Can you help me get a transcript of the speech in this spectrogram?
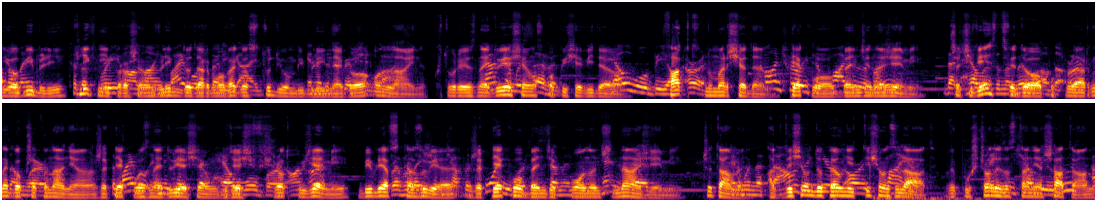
i o Biblii, kliknij proszę w link do darmowego studium biblijnego online, który znajduje się w opisie wideo. Fakt numer 7. Piekło będzie na ziemi. W przeciwieństwie do popularnego przekonania, że piekło znajduje się gdzieś w środku ziemi, Biblia wskazuje, że piekło będzie płonąć na ziemi. Czytamy, a gdy się dopełni tysiąc lat, wypuszczony zostanie szatan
